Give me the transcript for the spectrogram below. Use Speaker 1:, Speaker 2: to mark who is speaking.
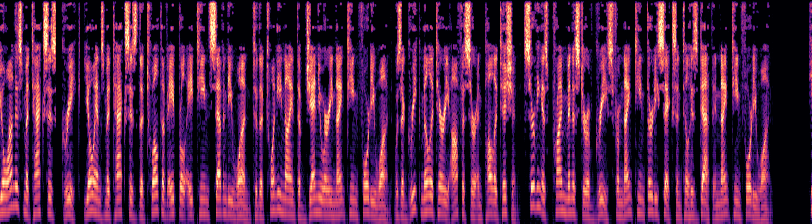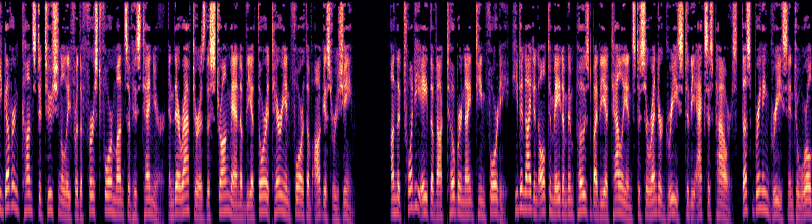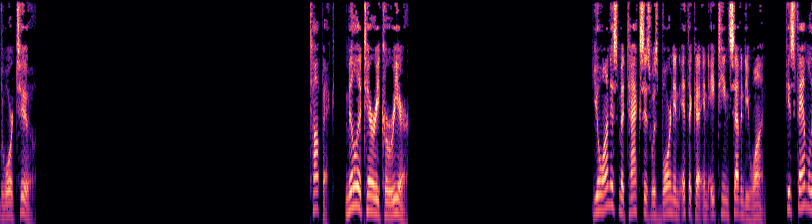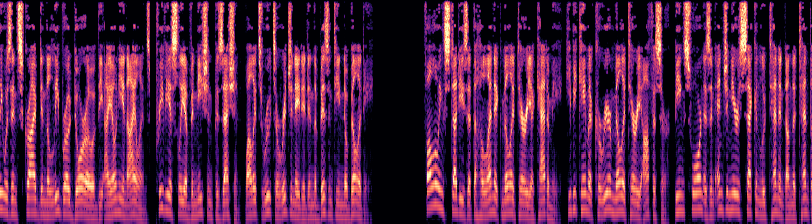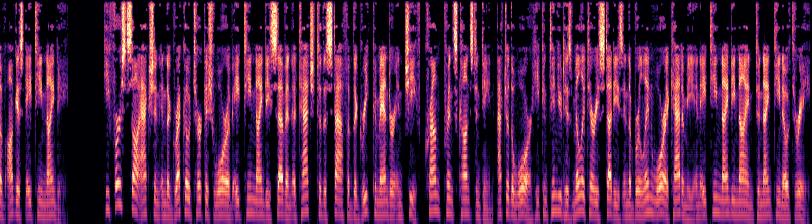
Speaker 1: Ioannis Metaxas, Greek, Ioannes Metaxas, the 12th of April 1871 to the 29th of January 1941, was a Greek military officer and politician, serving as Prime Minister of Greece from 1936 until his death in 1941. He governed constitutionally for the first four months of his tenure, and thereafter as the strongman of the authoritarian 4th of August regime. On 28 October 1940, he denied an ultimatum imposed by the Italians to surrender Greece to the Axis powers, thus bringing Greece into World War II. Military career Ioannis Metaxas was born in Ithaca in 1871. His family was inscribed in the Libro d'Oro of the Ionian Islands, previously a Venetian possession, while its roots originated in the Byzantine nobility. Following studies at the Hellenic Military Academy, he became a career military officer, being sworn as an engineer's second lieutenant on 10 August 1890. He first saw action in the Greco-Turkish War of 1897 attached to the staff of the Greek commander-in-chief, Crown Prince Constantine. After the war he continued his military studies in the Berlin War Academy in 1899–1903.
